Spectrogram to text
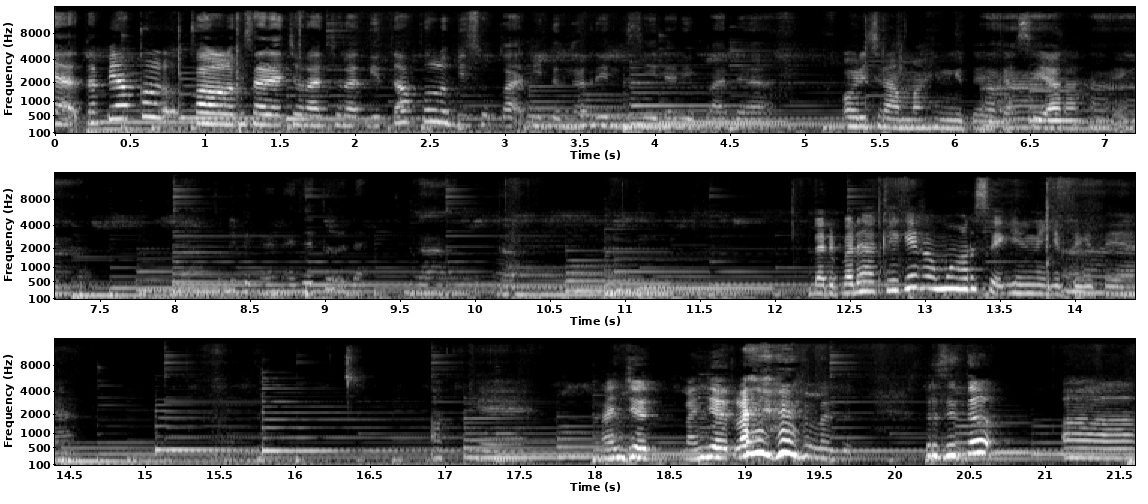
ya tapi aku kalau misalnya curhat-curhat gitu aku lebih suka didengerin sih daripada oh diceramahin gitu ya kasih Ah, arahan ah, kayak ah. gitu aku didengerin aja tuh udah senang gitu. Daripada kayaknya kamu harus kayak gini gitu gitu ya. Oke lanjut lanjut lanjut lanjut. Terus itu eh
